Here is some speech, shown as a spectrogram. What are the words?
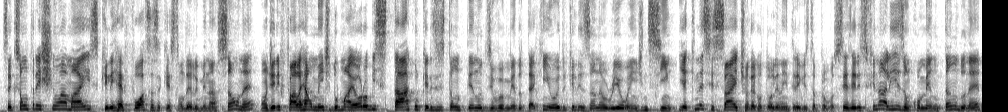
Isso aqui é um trechinho a mais que ele reforça essa questão da iluminação, né? Onde ele fala realmente do maior obstáculo que eles estão tendo no desenvolvimento do Tekken 8 utilizando a Unreal Engine 5. E aqui nesse site, onde é que eu tô lendo a entrevista pra vocês, eles finalizam comentando, né,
